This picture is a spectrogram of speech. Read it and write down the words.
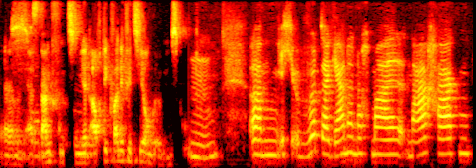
Ähm, erst dann funktioniert auch die Qualifizierung übrigens gut. Mhm. Ähm, ich würde da gerne nochmal nachhaken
